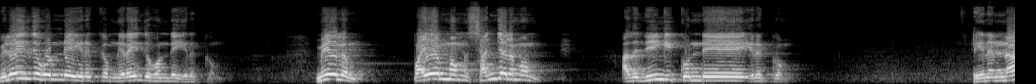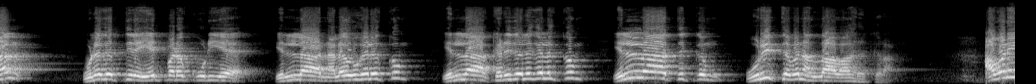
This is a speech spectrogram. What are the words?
விளைந்து கொண்டே இருக்கும் நிறைந்து கொண்டே இருக்கும். மேலும் பயமும் சஞ்சலமும் அது நீங்கிக் கொண்டே இருக்கும். ஏனென்றால் உலகத்தில் ஏற்படக்கூடிய எல்லா நலவுகளுக்கும் எல்லா கெடுதல்களுக்கும் எல்லாத்துக்கும் உரித்தவன் அல்லாவாக இருக்கிறான். அவனை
